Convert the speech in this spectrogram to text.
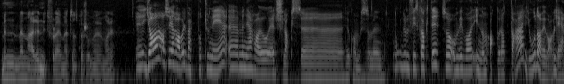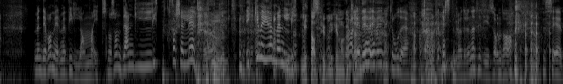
Men, men er det nytt for deg med Tønsberg-sommer, Mari? Eh, Ja, altså jeg har vel vært på turné, eh, men jeg har jo en slags uh, hukommelse som en gullfiskaktig. Så om vi var innom akkurat der Jo da, vi var vel det. Men det var mer med Villanden av Ibsen og sånn. Det er litt forskjellig. Ikke mye, men litt. Litt annet publikum òg, Ja, kanskje? det, jeg vil tro det. At det er det bestemødrene til de som da ser,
